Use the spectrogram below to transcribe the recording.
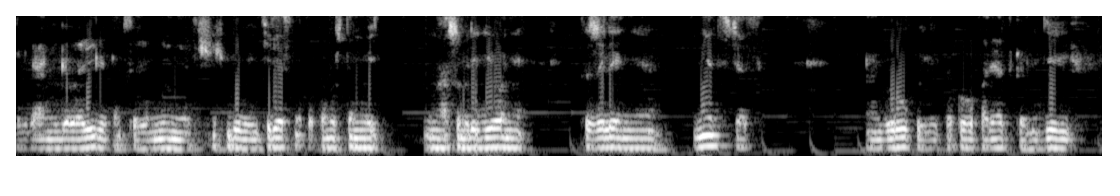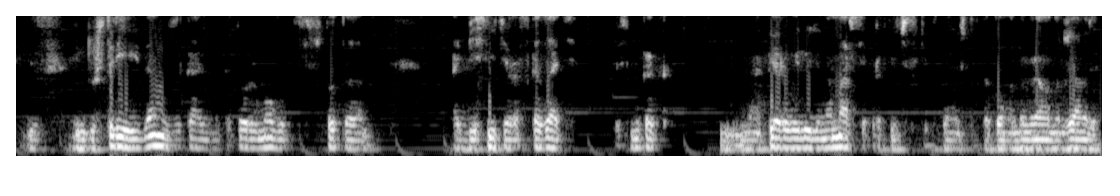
когда они говорили там свое мнение, это очень было интересно, потому что мы в нашем регионе, к сожалению, нет сейчас группы или такого порядка людей из индустрии да, музыкальной, которые могут что-то объяснить и рассказать. То есть мы как первые люди на Марсе практически, потому что в таком андеграундном жанре,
